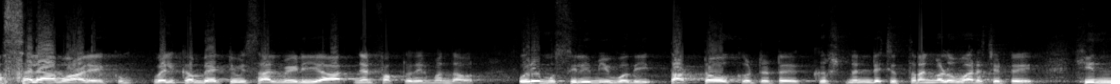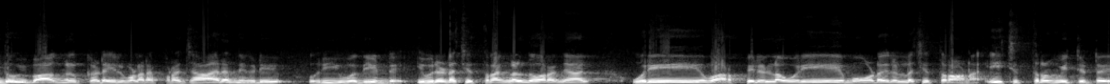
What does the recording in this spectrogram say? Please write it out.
അസ്സലാമു അലൈക്കും. Welcome back to Wisal media. ഞാൻ ഫക്രുദ്ദീൻ മന്ദാവർ. ഒരു മുസ്ലിം യുവതി തട്ടോ ഒക്കെ കൃഷ്ണന്റെ ചിത്രങ്ങളും വരച്ചിട്ട് ഹിന്ദു വിഭാഗങ്ങൾക്കിടയിൽ വളരെ പ്രചാരം നേടിയ ഒരു യുവതിയുണ്ട്. ഇവരുടെ ചിത്രങ്ങൾ എന്ന് പറഞ്ഞാൽ ഒരേ വാർപ്പിലുള്ള ഒരേ മോഡലുള്ള ചിത്രമാണ്. ഈ ചിത്രം വിറ്റിട്ട്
